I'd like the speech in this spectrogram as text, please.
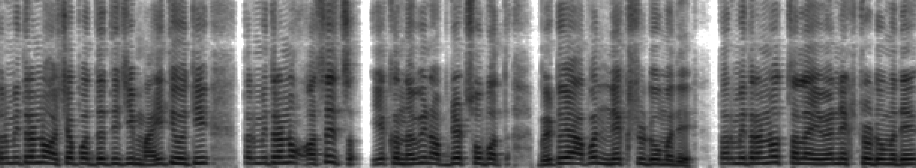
तर मित्रांनो अशा पद्धतीची माहिती होती. तर मित्रांनो असेच एक नवीन अपडेटसोबत भेटू भेटूया आपण नेक्स्ट व्हिडिओमध्ये तर मित्रांनो चला येऊया नेक्स्ट व्हिडिओमध्ये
